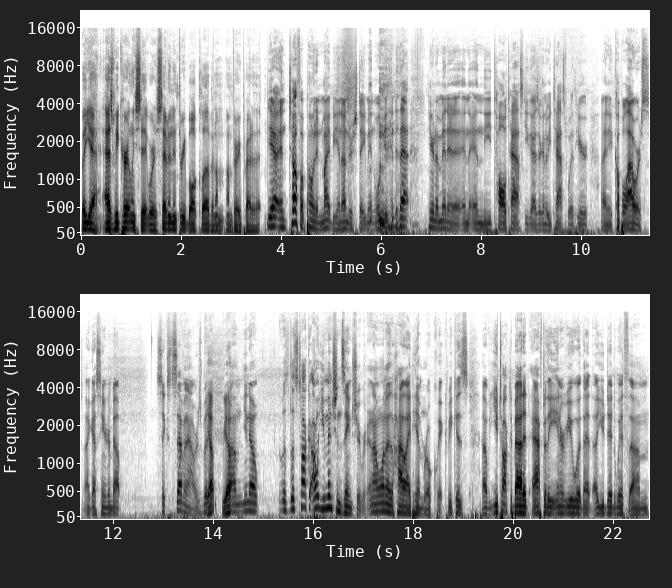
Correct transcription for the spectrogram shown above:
but yeah, as we currently sit, we're a seven and three ball club, and I'm I'm very proud of that. Yeah, and tough opponent might be an understatement. We'll get into that here in a minute, and and the tall task you guys are going to be tasked with here in a couple hours. I guess here in about six to seven hours. But yep, yep. Um, you know, let's, let's talk. I, you mentioned Zane Schubert, and I want to highlight him real quick because uh, you talked about it after the interview with, that uh, you did with um,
